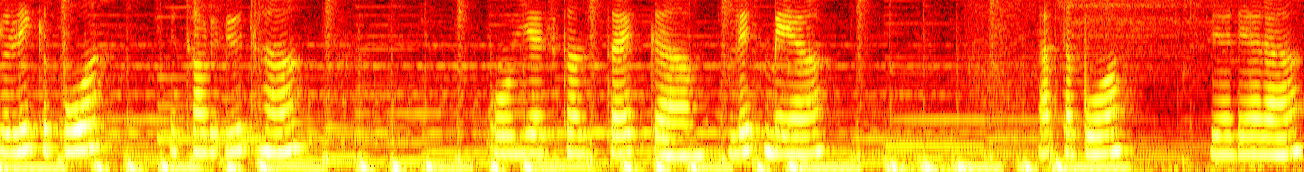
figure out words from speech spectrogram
Ye le ligger pu ye tar det ut her. Og jeg skal steke litt mer etterpå. Ser dere?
